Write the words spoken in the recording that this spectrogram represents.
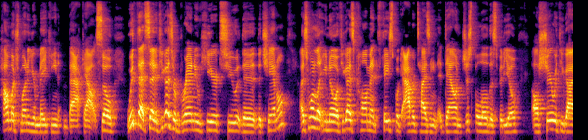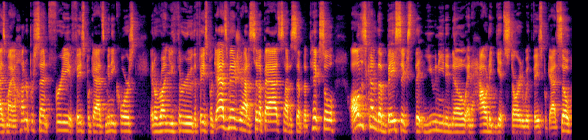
how much money you're making back out. So with that said if you guys are brand new here to the the channel I just want to let you know if you guys comment Facebook advertising down just below this video I'll share with you guys my 100% free Facebook ads mini course. It'll run you through the Facebook ads manager how to set up ads how to set up the pixel all this kind of the basics that you need to know and how to get started with Facebook ads. So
